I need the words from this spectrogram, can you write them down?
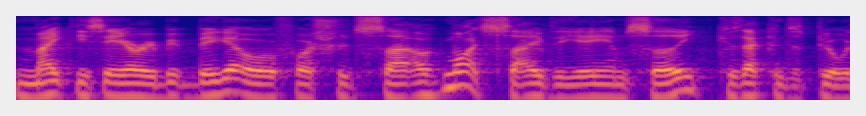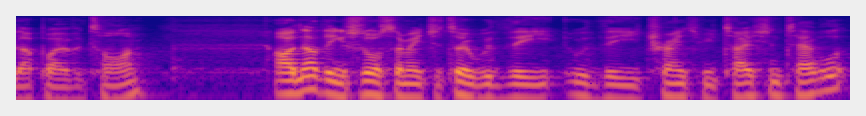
make this area a bit bigger, or if I should say I might save the EMC because that can just build up over time. Oh, another thing you should also mention too with the with the transmutation tablet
